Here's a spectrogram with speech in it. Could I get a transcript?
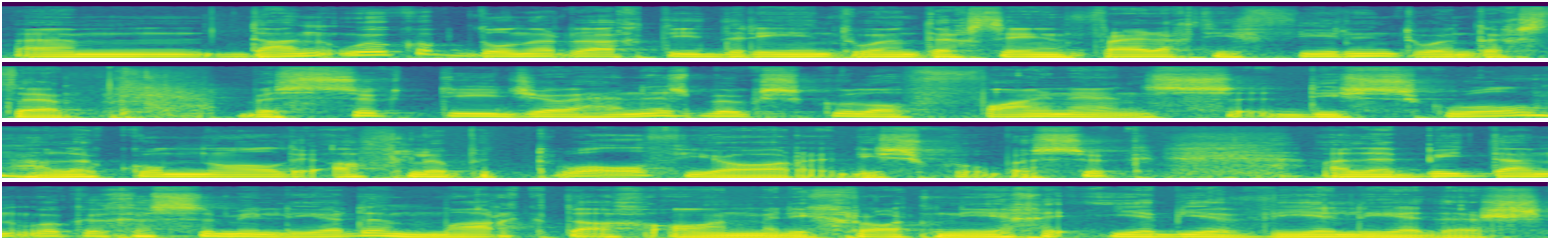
Ehm um, dan ook op donderdag die 23ste en Vrydag die 24ste besoek die Johannesburg School of Finance die skool. Hulle kom nou al die afgelope 12 jaar die skool besoek. Hulle bied dan ook 'n gesimuleerde markdag aan met die graad 9 EBW leerders.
